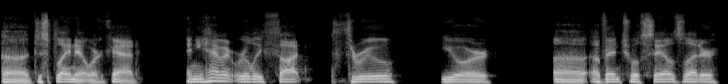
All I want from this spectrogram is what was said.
uh, display network ad, and you haven't really thought through your uh, eventual sales letter,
